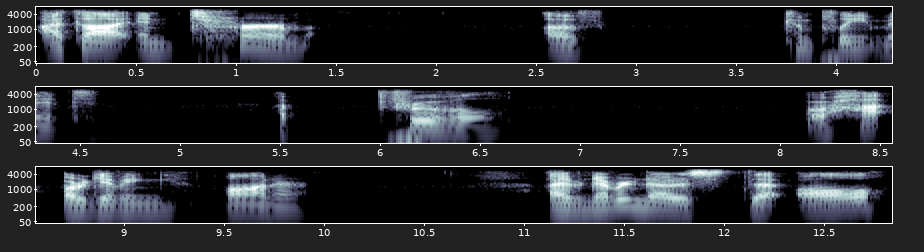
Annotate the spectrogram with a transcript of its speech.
I thought in term of completement, approval, or or giving honor. I have never noticed that all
